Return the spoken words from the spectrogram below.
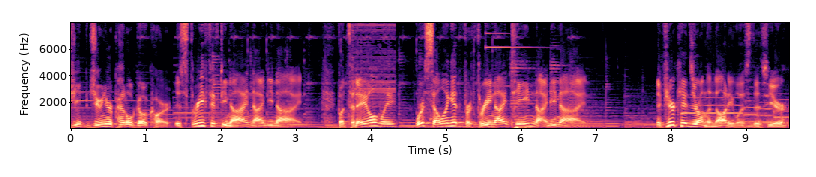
Jeep Junior Pedal Go-Kart is $359.99, but today only, we're selling it for $319.99. If your kids are on the naughty list this year,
